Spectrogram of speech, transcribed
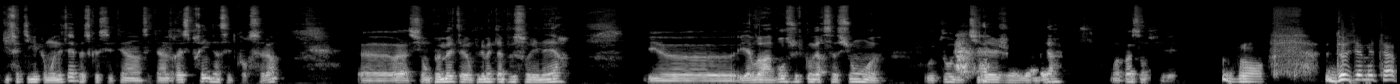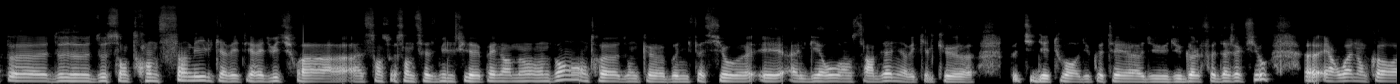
puis fatigué comme on était parce que c'était un, c'était un vrai sprint hein, cette course-là. Euh, voilà, si on peut mettre, on peut les mettre un peu sur les nerfs et, euh, et avoir un bon sujet de conversation euh, autour du petit-déj derrière, on va pas s'en priver. Bon. Deuxième étape euh, de 235 000 qui avait été réduite, je crois, à 176 000, ce qui n'avait pas énormément de vent, entre donc euh, Bonifacio et Alghero en Sardaigne, avec quelques euh, petits détours du côté du, du golfe d'Ajaccio. Erwan, encore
